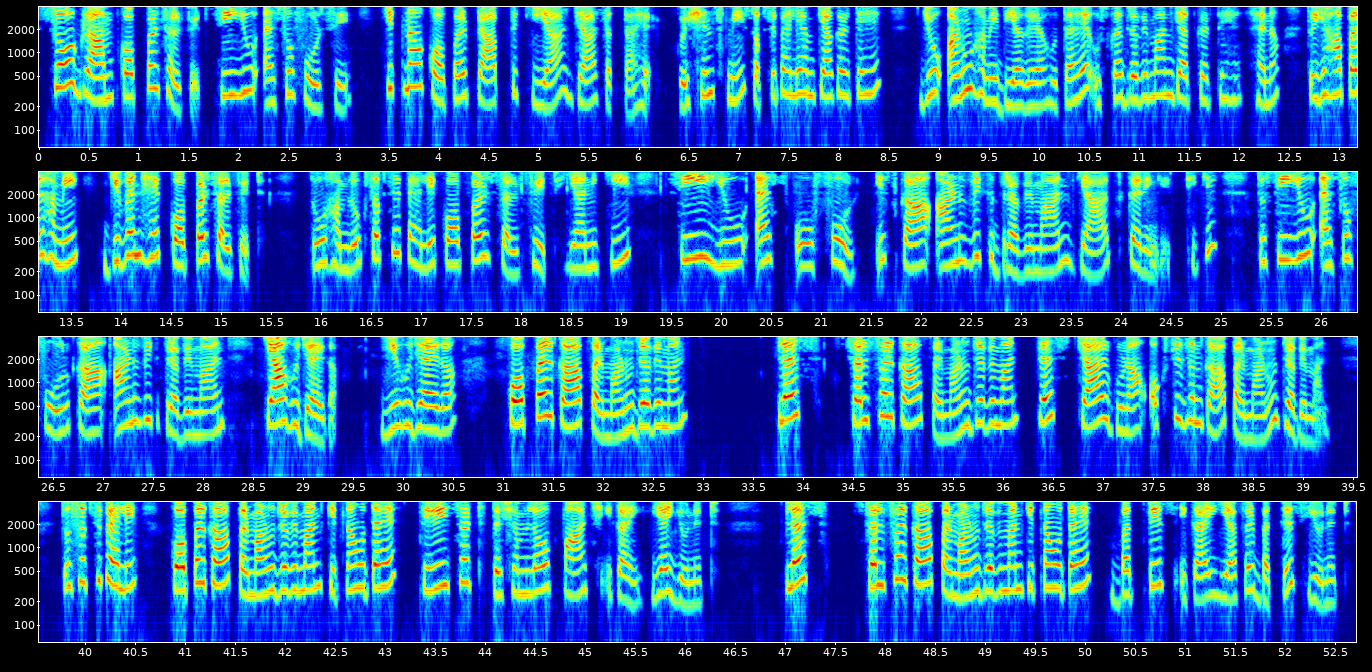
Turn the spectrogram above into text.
100 ग्राम कॉपर सल्फेट CuSO4 से कितना कॉपर प्राप्त किया जा सकता है? क्वेश्चंस में सबसे पहले हम क्या करते हैं? जो अणु हमें दिया गया होता है, उसका द्रव्यमान ज्ञात करते हैं, है ना? तो यहाँ पर हमें गिवन है कॉपर सल्फेट तो हम लोग सबसे पहले कॉपर सल्फेट यानी कि C U S O four इसका आणविक द्रव्यमान ज्ञात करेंगे, ठीक है? तो C U S O four का आणविक द्रव्यमान क्या हो जाएगा? ये हो जाएगा कॉपर का परमाणु द्रव्यमान प्लस सल्फ़र का परमाणु द्रव्यमान, प्लस चार गुना ऑक्सीजन का परमाणु द्रव्यमान। तो सबसे पहले, कॉपर का परमाणु द्रव्यमान कितना होता है? तिरसठ दशमलव पाँच इकाई या यूनिट। प्लस सल्फ़र का परमाणु द्रव्यमान कितना होता है? 32 इकाई या फिर 32 यूनिट।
